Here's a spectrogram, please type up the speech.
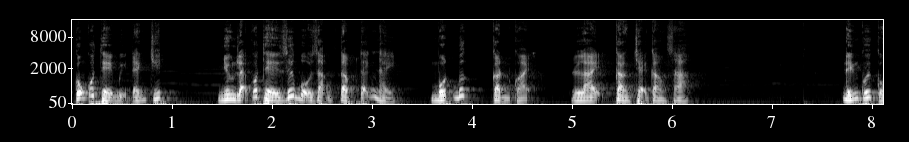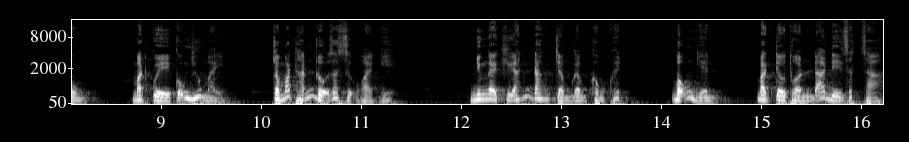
cũng có thể bị đánh chết, Nhưng lại có thể dưới bộ dạng tập tĩnh này, Một bước cần quại, Lại càng chạy càng xa. Đến cuối cùng, Mặt quỷ cũng nhíu mày, Trong mắt hắn lộ ra sự hoài nghi. Nhưng ngay khi hắn đang trầm ngâm không khuyết, Bỗng nhiên, Bạch Tiểu Thuần đã đi rất xa.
